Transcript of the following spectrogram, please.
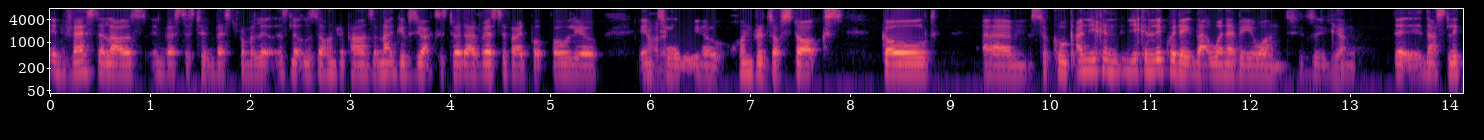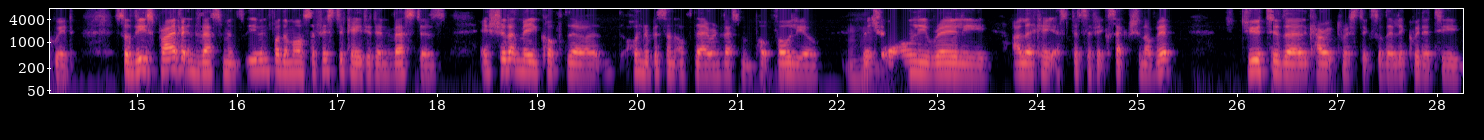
Invest allows investors to invest from a little, as little as a hundred pounds, and that gives you access to a diversified portfolio into you know hundreds of stocks, gold, um, sukuk, and you can you can liquidate that whenever you want. So you yeah. can that's liquid. So these private investments, even for the most sophisticated investors, it shouldn't make up the 100% of their investment portfolio. Mm-hmm. They should only really allocate a specific section of it due to the characteristics of the liquidity,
